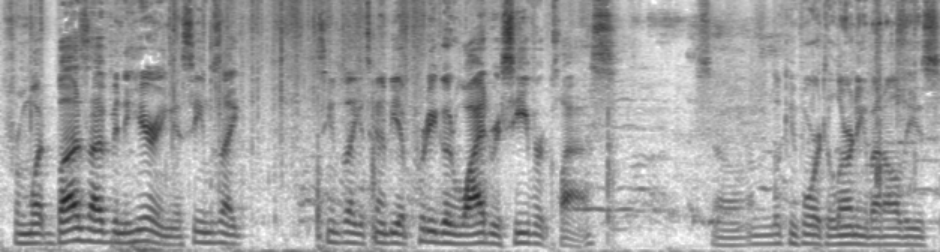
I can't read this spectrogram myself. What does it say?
from what buzz I've been hearing, it seems like seems like it's going to be a pretty good wide receiver class. So I'm looking forward to learning about all these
